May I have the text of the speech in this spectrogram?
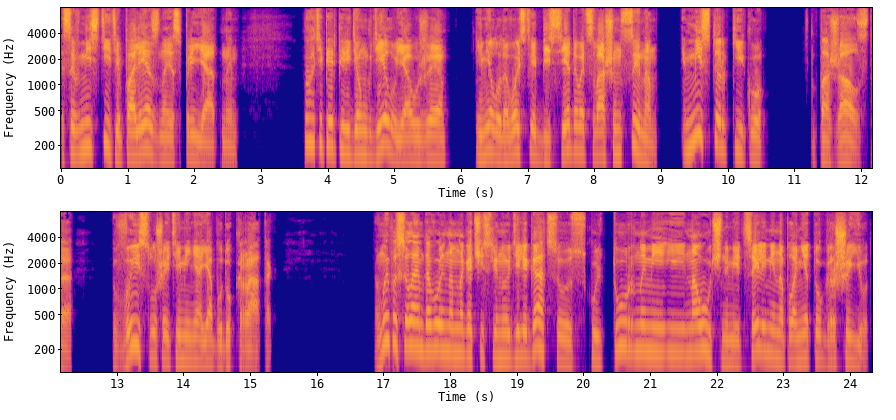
Совместите полезное с приятным. Ну а теперь перейдем к делу. Я уже имел удовольствие беседовать с вашим сыном. Мистер Кику, пожалуйста, выслушайте меня, я буду краток. Мы посылаем довольно многочисленную делегацию с культурными и научными целями на планету Грошиют.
